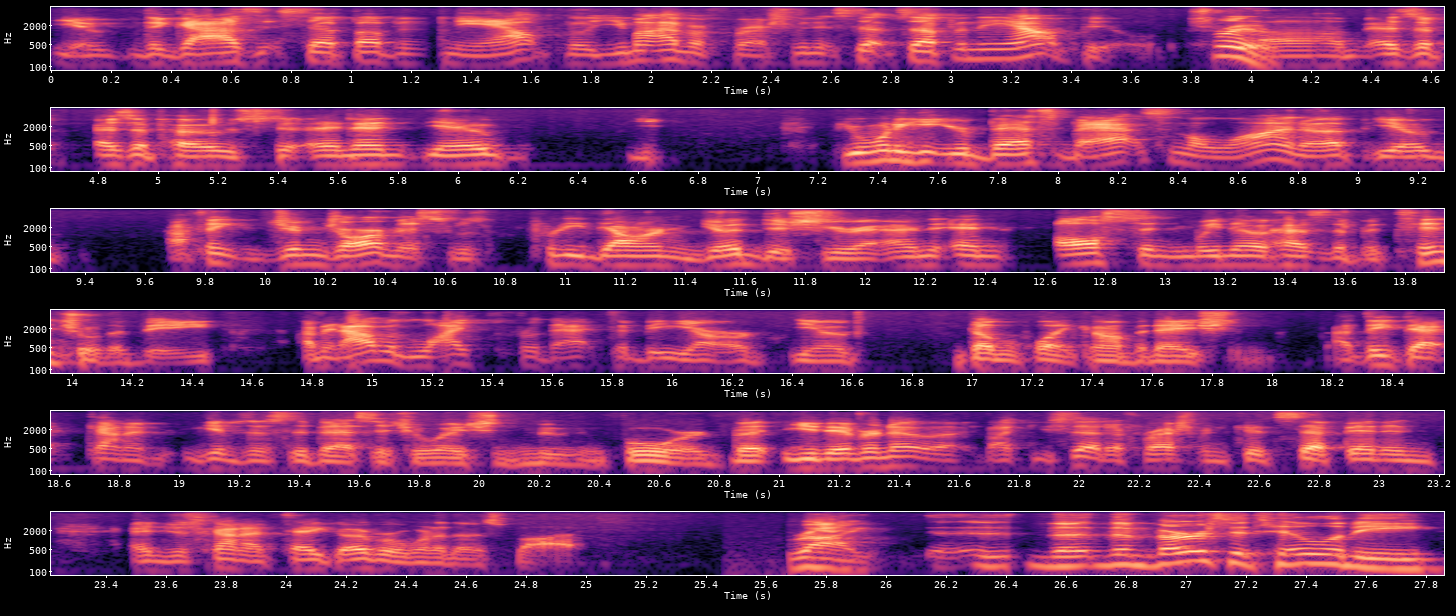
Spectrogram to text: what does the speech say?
you know the guys that step up in the outfield. You might have a freshman that steps up in the outfield, true, um, as a as opposed to, and then you know if you want to get your best bats in the lineup, you know. I think Jim Jarvis was pretty darn good this year, and and Austin we know has the potential to be. I mean, I would like for that to be our you know double play combination. I think that kind of gives us the best situation moving forward. But you never know. Like you said, a freshman could step in and, and just kind of take over one of those spots. Right. The the versatility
